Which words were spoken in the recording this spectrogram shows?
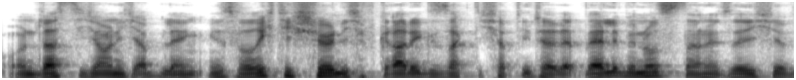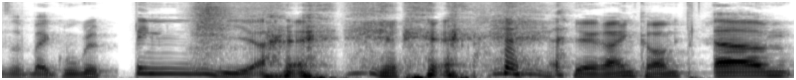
und lass dich auch nicht ablenken. Es war richtig schön. Ich habe gerade gesagt, ich habe die Tabelle benutzt, dann sehe ich hier so bei Google Bing, die hier reinkommt. Ähm,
